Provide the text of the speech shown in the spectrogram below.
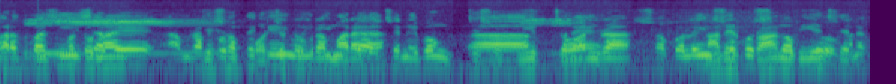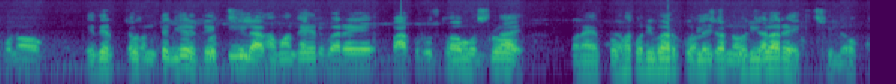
ভারতবাসী ঘটনায় আমরা যেসব পর্যটকরা মারা গেছেন এবং যেসব বীর জওয়ানরা সকলেই তাদের প্রাণ দিয়েছেন। মানে কোনো এদের প্রত্যেকের প্রত্যেকের প্রতি দেখছিলাম আমাদের এবারে বাকরুদ্ধ অবস্থায় মানে প্রভাত পরিবার পরিবার কলেজ পরিজন পরিবারে ছিল পক্ষ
